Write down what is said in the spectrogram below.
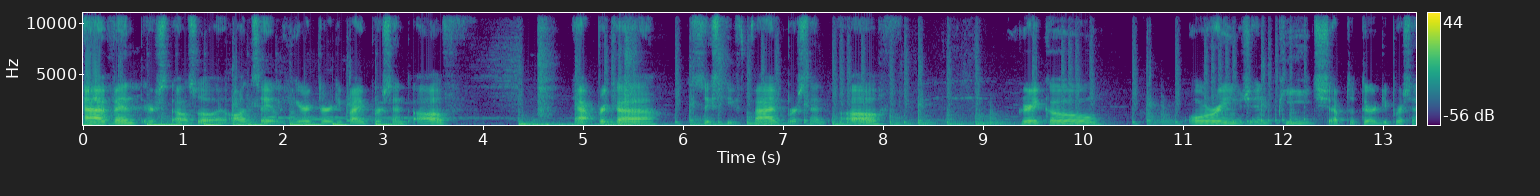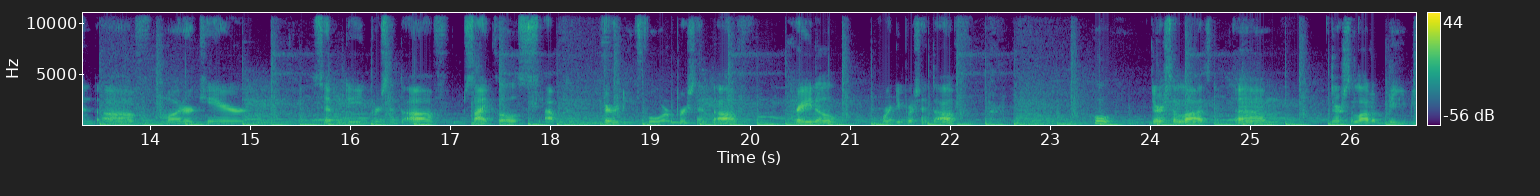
Avent is also on sale here, 35% off. Aprica, 65% off. Graco, orange and peach up to 30% off, Mothercare 78% off, Cycles up to 34% off, Cradle 40% off. Oh, there's a lot. Um, there's a lot of baby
